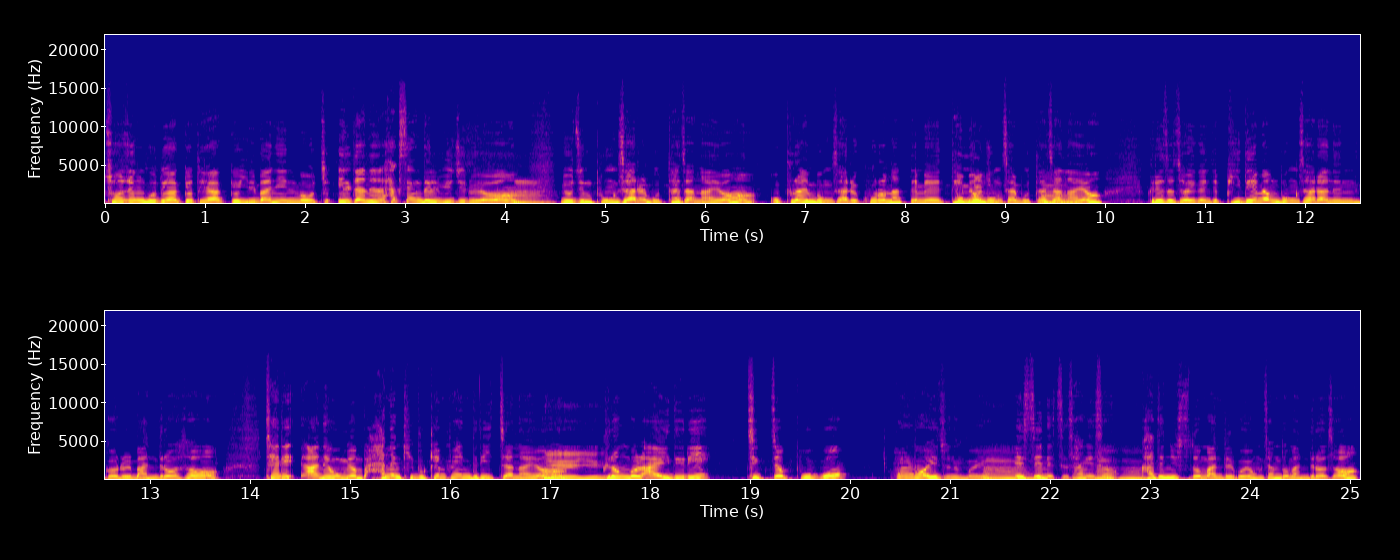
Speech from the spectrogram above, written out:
초중 고등학교 대학교 일반인 뭐 일단은 학생들 위주로요. 음. 요즘 봉사를 못 하잖아요. 오프라인 봉사를 코로나 때문에 대면 봉사를 못 하잖아요. 음. 그래서 저희가 이제 비대면 봉사라는 거를 만들어서 체리 안에 오면 많은 기부 캠페인들이 있잖아요. 예, 예. 그런 걸 아이들이 직접 보고 홍보해 주는 거예요. 음. SNS 상에서 음, 음. 카드 뉴스도 만들고 영상도 만들어서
